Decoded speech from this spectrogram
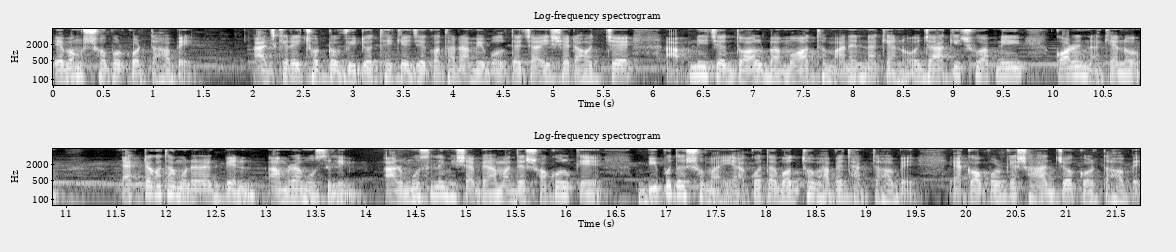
এবং সবর করতে হবে। আজকের এই ছোট্ট ভিডিও থেকে যে কথাটা আমি বলতে চাই, সেটা হচ্ছে আপনি যে দল বা মত মানেন না কেন, যা কিছু আপনি করেন না কেন একটা কথা মনে রাখবেন, আমরা মুসলিম। আর মুসলিম হিসাবে আমাদের সকলকে বিপদের সময় একতাবদ্ধভাবে থাকতে হবে, একে অপরকে সাহায্য করতে হবে।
